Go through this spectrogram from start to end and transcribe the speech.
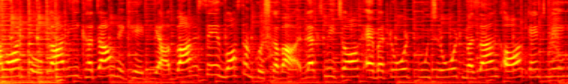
लाहौर को काली घटाओं ने घेर लिया। बारिश से मौसम खुशगवार। Laxmi Chowk, Abbott Road, Poonch Road, Mozang और कैंट में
